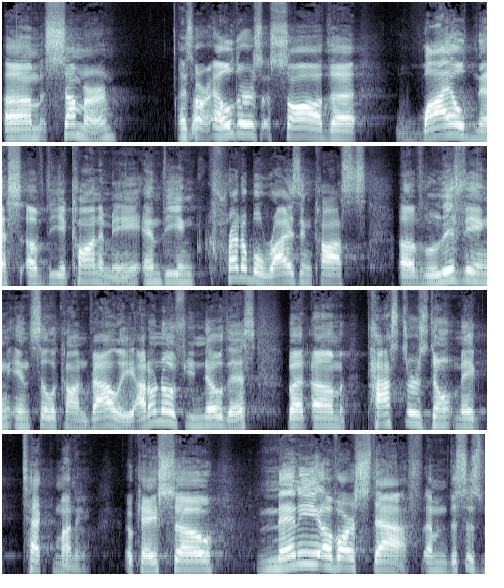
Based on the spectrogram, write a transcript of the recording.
um, summer, as our elders saw the wildness of the economy and the incredible rising costs of living in Silicon Valley. I don't know if you know this, but um, pastors don't make tech money. Okay, so many of our staff, and this is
